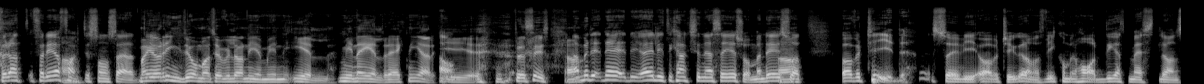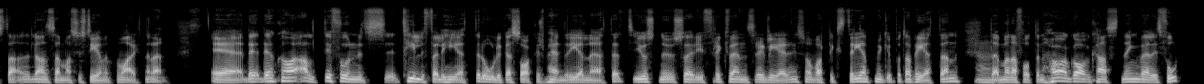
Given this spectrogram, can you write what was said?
för, att, för det är faktiskt som så här att Men jag ringde om att jag vill ha ner min el, mina elräkningar. Ja. I, Precis. Ja. men det, det, jag är lite kaxig när jag säger så, men det är så att över tid så är vi övertygade om att vi kommer ha det mest lönsa, lönsamma systemet på marknaden. Eh, det, det har alltid funnits tillfälligheter och olika saker som händer i elnätet. Just nu så är det ju frekvensreglering som har varit extremt mycket på tapeten, där man har fått en hög avkastning väldigt fort.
